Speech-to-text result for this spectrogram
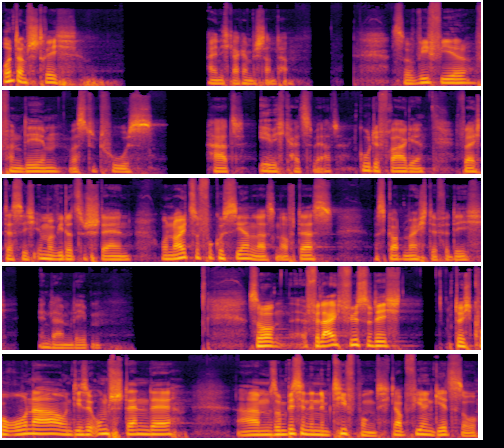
unterm Strich eigentlich gar keinen Bestand haben. So, wie viel von dem, was du tust, hat Ewigkeitswert? Gute Frage. Vielleicht das sich immer wieder zu stellen und neu zu fokussieren lassen auf das, was Gott möchte für dich in deinem Leben. So, vielleicht fühlst du dich durch Corona und diese Umstände ähm, so ein bisschen in dem Tiefpunkt. Ich glaube, vielen geht es so.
